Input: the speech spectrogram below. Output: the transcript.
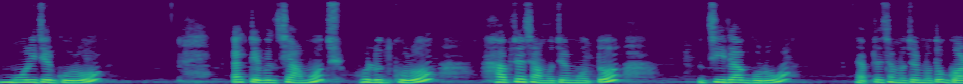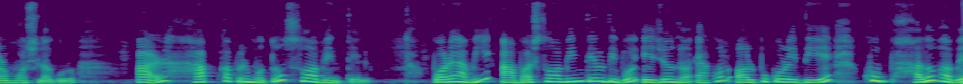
মরিচের গুঁড়ো, এক টেবিল চামচ হলুদ গুঁড়ো, হাফ চা চামচের মতো জিরা গুঁড়ো, হাফ চা চামচের মতো গরম মশলা গুঁড়ো, আর হাফ কাপের মতো সয়াবিন তেল। পরে আমি আবার সয়াবিন তেল দিব এই জন্য এখন অল্প করে দিয়ে খুব ভালোভাবে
